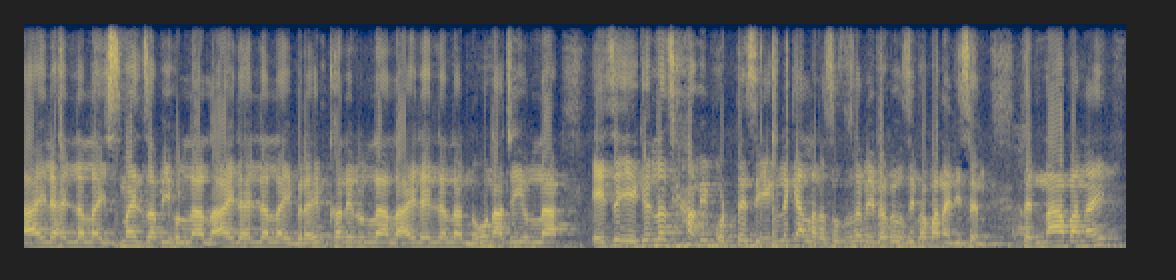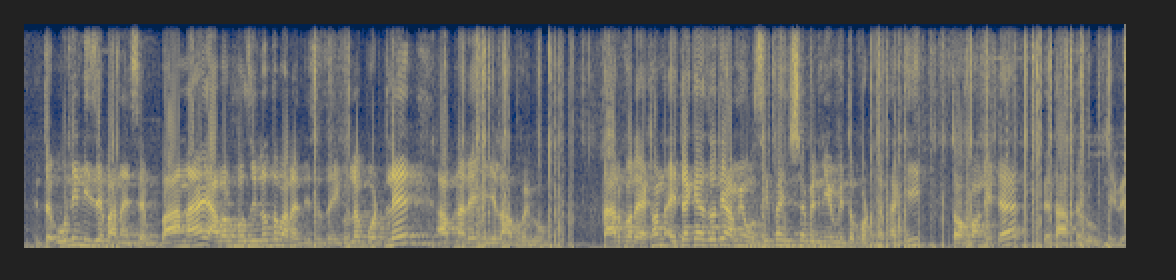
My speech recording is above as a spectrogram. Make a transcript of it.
লাইলাহিল্লাহ ইসমাইল জাবিহুল্লাহ লাইলাহিল্লাহ ইব্রাহিম খলিলুল্লাহ লাইলাহিল্লাহ নূ নাজিউল্লাহ। এই যে এগুলো যে আমি পড়তেছি, এগুলোকে আল্লাহ রসুল সাহেব এইভাবে ওজিফা বানাই দিয়েছেন তো না বানাই, তো উনি নিজে বানাইছে। বানায়, আবার ফজিলত বানাই দিয়েছে যে এগুলো পড়লে আপনার এই লাভ হইব। তারপরে এখন এটাকে যদি আমি ওজিফা হিসেবে নিয়মিত পড়তে থাকি, তখন এটা বেদাতের রূপ নেবে।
